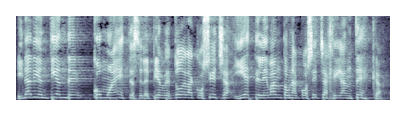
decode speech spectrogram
Y nadie entiende cómo a este se le pierde toda la cosecha y este levanta una cosecha gigantesca.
